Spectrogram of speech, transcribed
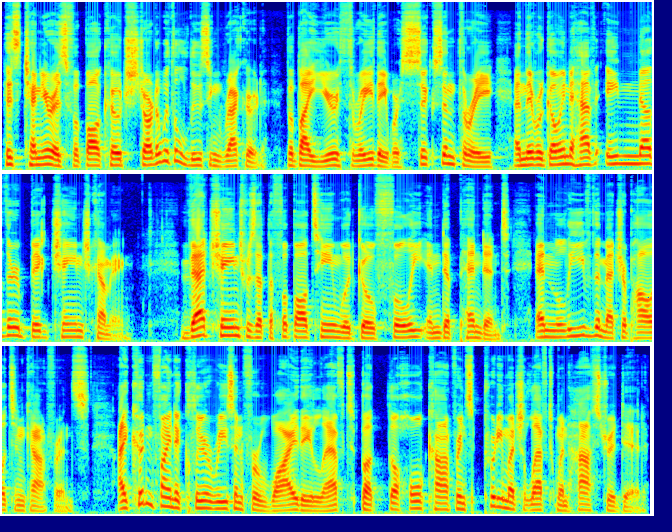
His tenure as football coach started with a losing record, but by year 3 they were 6 and 3 and they were going to have another big change coming. That change was that the football team would go fully independent and leave the Metropolitan Conference. I couldn't find a clear reason for why they left, but the whole conference pretty much left when Hofstra did,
